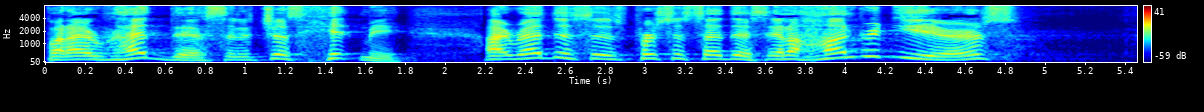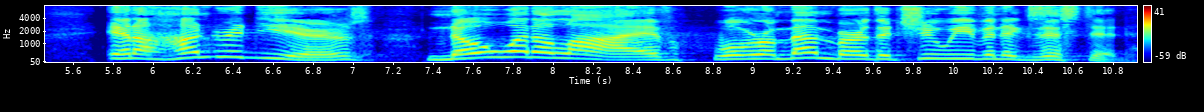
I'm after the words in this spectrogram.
But I read this and it just hit me. I read this, this person said this In a hundred years, in a hundred years, no one alive will remember that you even existed.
